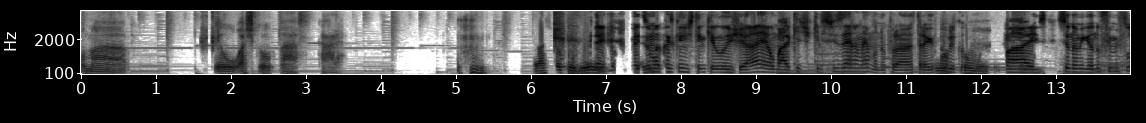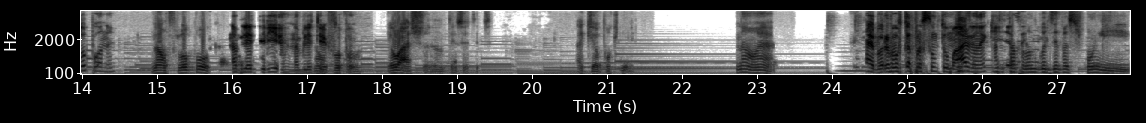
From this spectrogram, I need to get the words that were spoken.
uma. Eu acho que eu. Ah, cara. eu acho que eu peguei. Mas uma coisa que a gente tem que elogiar é o marketing que eles fizeram, né, mano? Pra atrair o Não, público. Mas, se eu não me engano, o filme flopou, né? Não, flopou, cara. Na bilheteria. Na Não, bilheteria flopou. flopou. Eu acho, eu não tenho certeza. Aqui, ó, porque. Não, é. É, bora voltar pro assunto Marvel, né? Que Ah, tá falando Godzilla vs Kong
